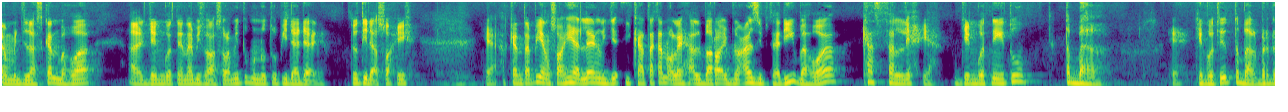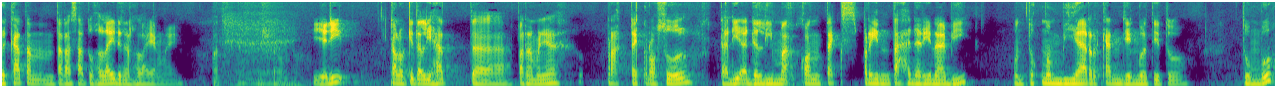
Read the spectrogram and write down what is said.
yang menjelaskan bahwa uh, jenggotnya Nabi SAW itu menutupi dadanya. Itu tidak sahih. Ya, akan tapi yang sahih adalah yang di- dikatakan oleh Al-Bara ibnu Azib tadi bahwa kathal ya jenggotnya itu tebal. Ya, jenggot itu tebal, berdekatan antara satu helai dengan helai yang lain. Jadi kalau kita lihat eh, apa namanya praktek Rasul tadi ada lima konteks perintah dari Nabi untuk membiarkan jenggot itu tumbuh.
